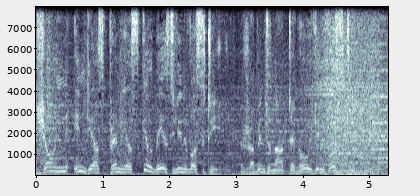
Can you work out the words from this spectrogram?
Join India's premier skill-based university, Rabindranath Tagore University.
